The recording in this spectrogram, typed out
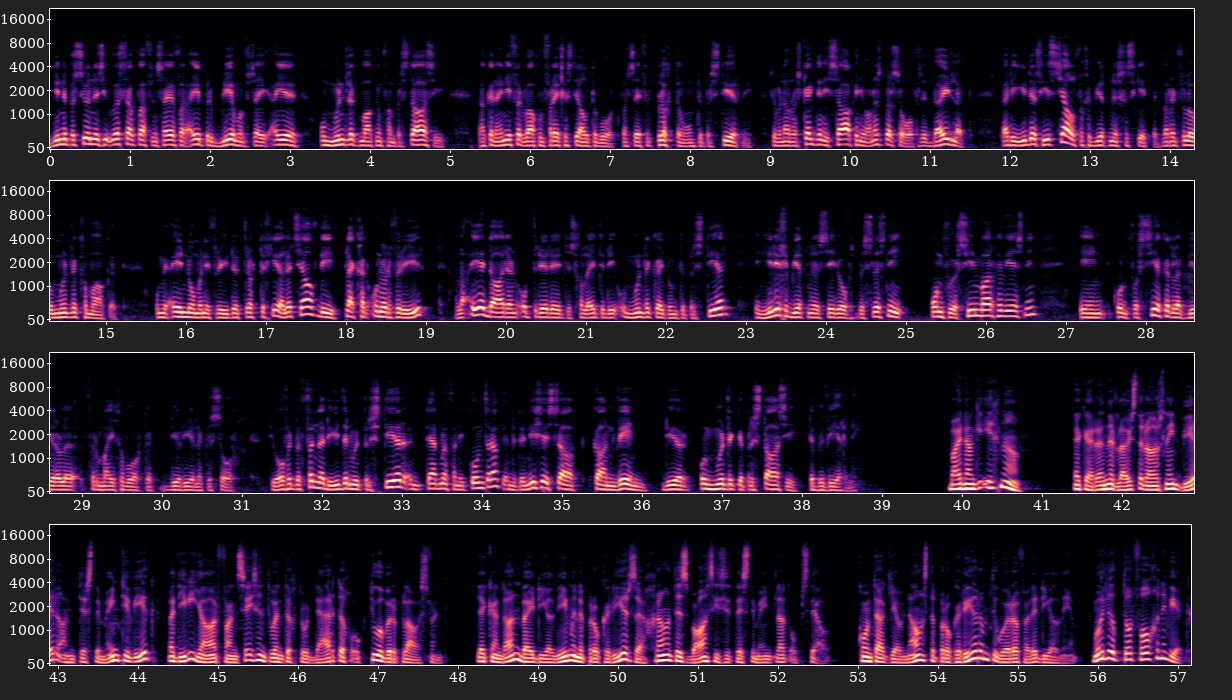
Indien 'n persoon is die oorsaak van sy of haar eie probleem of sy eie onmoontlikmaking van prestasie, dan kan hy nie verwag om vrygestel te word van sy verpligting om te presteer nie. So wanneer ons kyk na die saak in Johannesburg se hof, is dit duidelik dat die Juders hier self 'n gebeurtenis geskep het wat dit vir hulle onmoontlik gemaak het om die eiendom aan die verhuurder terug te gee. Hulle het self die plek gaan onderverhuur. Hulle eie dade en optrede het dus gelei tot die onmoontlikheid om te presteer en hierdie gebeurtenis sê die hof is beslis nie onvoorsienbaar gewees nie en kon versekerlik deur hulle vermy geword het die redelike sorg. Die hof het bevind dat die huurder moet presteer in terme van die kontrak en dit nie sy saak kan wen deur onmoontlike prestasie te beweer nie. Baie dankie Ignas. Ek herinner luisteraars net weer aan Testamente Week wat hierdie jaar van 26 tot 30 Oktober plaasvind. Jy kan dan by deelnemende prokureurs 'n gratis basiese testament laat opstel. Kontak jou naaste prokureur om te hoor of hulle deelneem. Mooi loop tot volgende week.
